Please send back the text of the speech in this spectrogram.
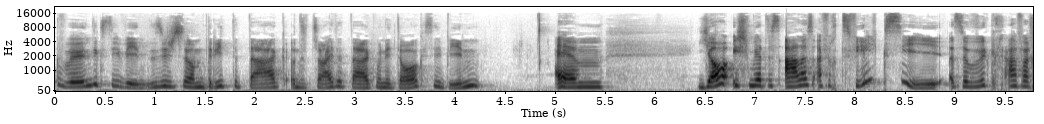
gewöhnt war. Das ist so am dritten Tag oder zweiten Tag, als ich da war. Ähm, ja, ist mir das alles einfach zu viel gewesen. Also wirklich einfach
